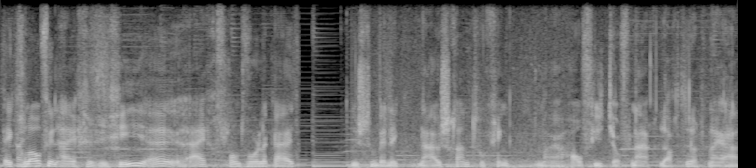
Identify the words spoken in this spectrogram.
Ik geloof in eigen regie, hè, eigen verantwoordelijkheid. Dus toen ben ik naar huis gegaan. Toen ging ik maar een half uurtje over nagedacht. Toen dacht ik, nou ja,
